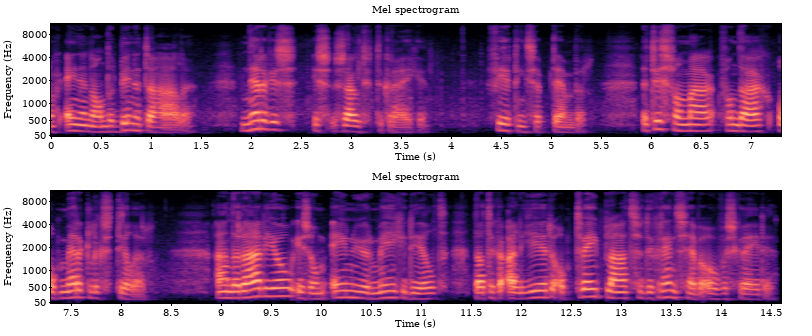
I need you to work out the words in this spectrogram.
nog een en ander binnen te halen. Nergens is zout te krijgen. 14 september. Het is van vandaag opmerkelijk stiller. Aan de radio is om één uur meegedeeld dat de geallieerden op twee plaatsen de grens hebben overschreden.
